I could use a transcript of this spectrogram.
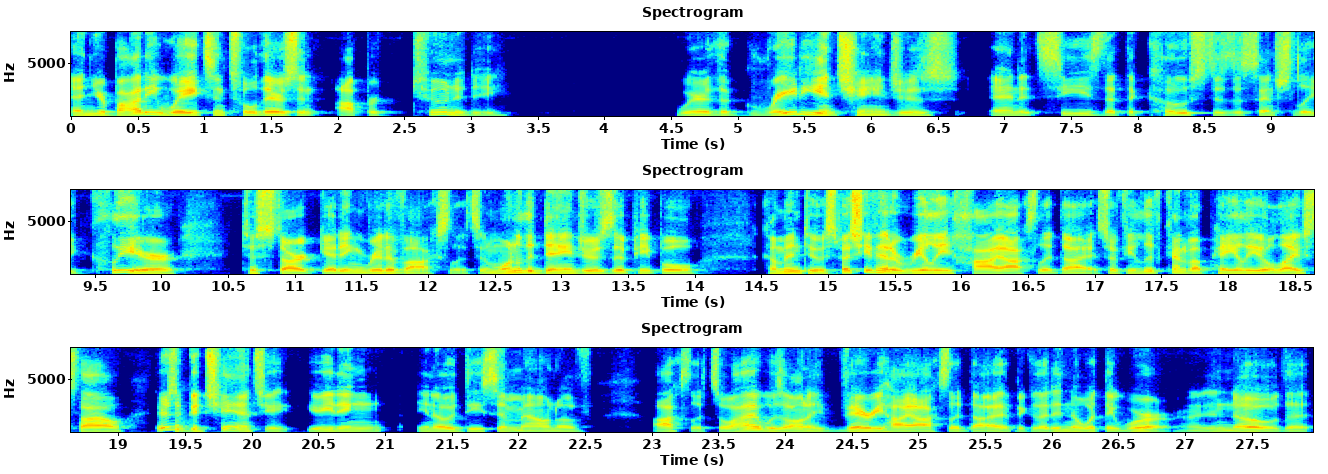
And your body waits until there's an opportunity where the gradient changes and it sees that the coast is essentially clear to start getting rid of oxalates. And one of the dangers that people come into, especially if you had a really high oxalate diet. So if you live kind of a paleo lifestyle, there's a good chance you, you're eating, you know, a decent amount of oxalate. So I was on a very high oxalate diet because I didn't know what they were. And I didn't know that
